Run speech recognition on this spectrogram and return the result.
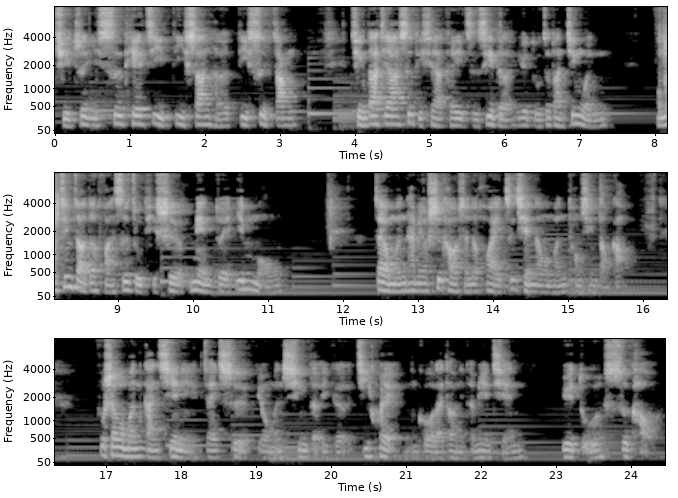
取自于诗帖记第三和第四章，请大家私底下可以仔细的阅读这段经文。我们今早的反思主题是面对阴谋。在我们还没有思考神的话语之前呢，我们同心祷告。父神，我们感谢你再次给我们新的一个机会，能够来到你的面前，阅读思考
